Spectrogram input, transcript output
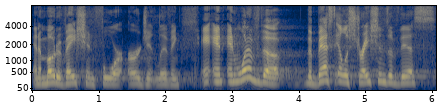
and a motivation for urgent living. And, and, and one of the, the best illustrations of this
